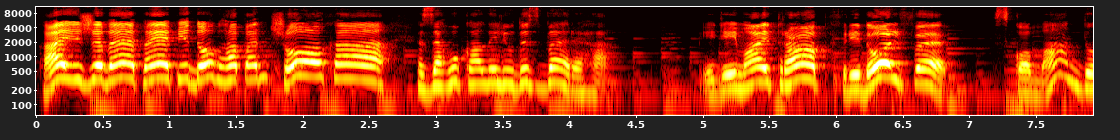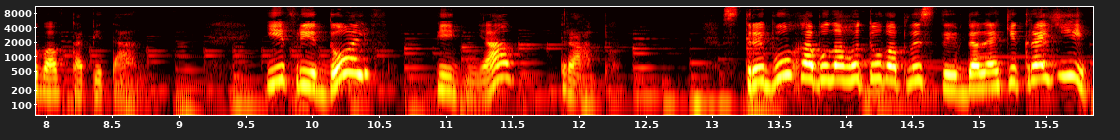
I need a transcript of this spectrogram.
Хай живе Пепі довга панчоха. загукали люди з берега. Підіймай трап, Фрідольфе, скомандував капітан. І Фрідольф підняв трап. Стрибуха була готова плисти в далекі краї,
